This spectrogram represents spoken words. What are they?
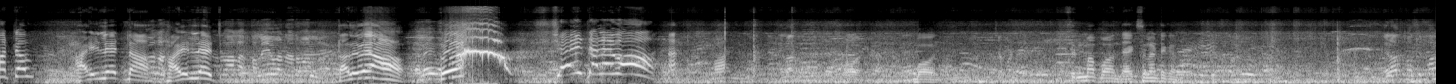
మొత్తం. హైలైట్ నా హైలైట్. తలైవా చేయి తలేవా. బాగుంది. సినిమా బాగుంది ఎక్సలెంట్ కదా ఎలా ఉంది. మా సినిమా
